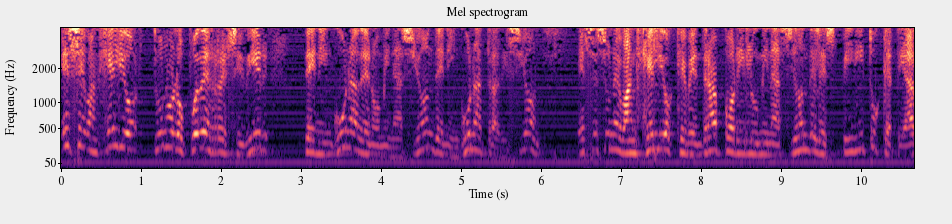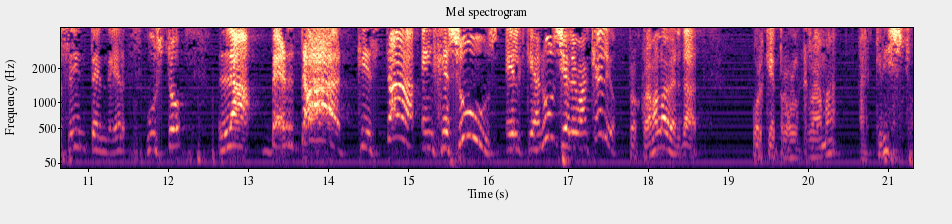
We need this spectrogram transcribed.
Ese Evangelio tú no lo puedes recibir de ninguna denominación, de ninguna tradición. Ese es un evangelio que vendrá por iluminación del Espíritu que te hace entender justo la verdad que está en Jesús, el que anuncia el Evangelio, proclama la verdad, porque proclama a Cristo.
